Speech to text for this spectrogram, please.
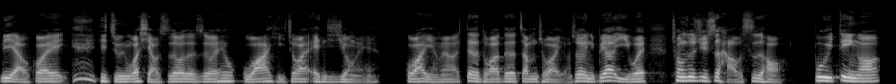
你好乖，迄阵我小时候的时候，迄瓜戏做 NG 种诶，瓜有没有得拖得张错勇？所以你不要以为冲出去是好事哈，不一定哦，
